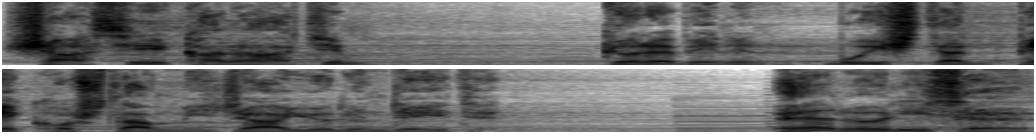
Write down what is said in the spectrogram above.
Şahsi kanaatim Görebe'nin bu işten pek hoşlanmayacağı yönündeydi. Eğer öyleyse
